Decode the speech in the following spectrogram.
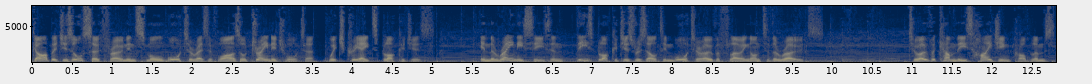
Garbage is also thrown in small water reservoirs or drainage water, which creates blockages. In the rainy season, these blockages result in water overflowing onto the roads. To overcome these hygiene problems,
